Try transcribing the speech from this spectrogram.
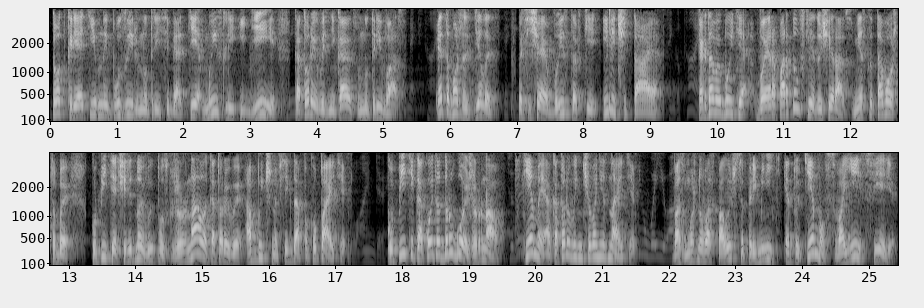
тот креативный пузырь внутри себя, те мысли, идеи, которые возникают внутри вас. Это можно сделать, посещая выставки или читая. Когда вы будете в аэропорту в следующий раз, вместо того, чтобы купить очередной выпуск журнала, который вы обычно всегда покупаете, купите какой-то другой журнал с темой, о которой вы ничего не знаете. Возможно, у вас получится применить эту тему в своей сфере,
